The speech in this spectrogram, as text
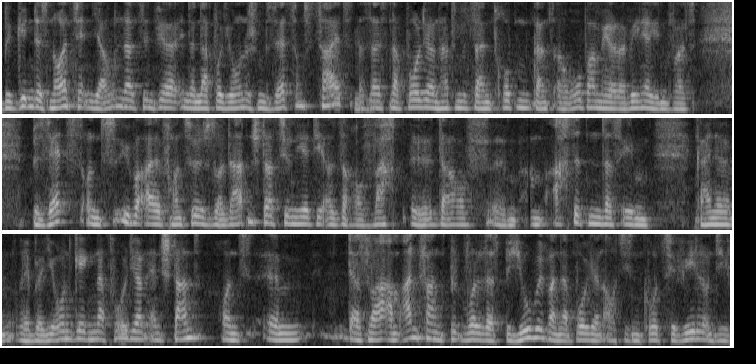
Beginn des 19. Jahrhunderts sind wir in der napoleonischen Besetzungszeit. Das mhm. heißt, Napoleon hatte mit seinen Truppen ganz Europa mehr oder weniger jedenfalls besetzt und überall französische Soldaten stationiert, die also darauf, wacht, äh, darauf ähm, achteten, dass eben keine Rebellion gegen Napoleon entstand. Und ähm, das war am Anfang, wurde das bejubelt, weil Napoleon auch diesen Code Civil und die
